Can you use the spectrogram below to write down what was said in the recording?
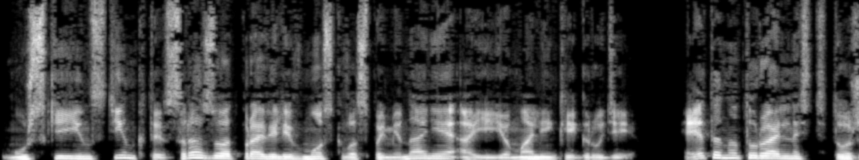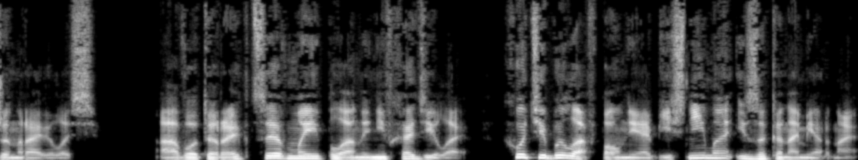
Мужские инстинкты сразу отправили в мозг воспоминания о ее маленькой груди. Эта натуральность тоже нравилась. А вот эрекция в мои планы не входила, хоть и была вполне объяснима и закономерна.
